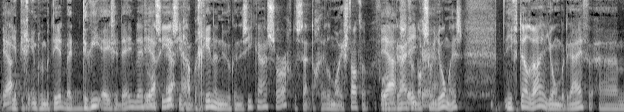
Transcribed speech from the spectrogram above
Die heb je geïmplementeerd bij drie ECD-leveranciers. Je gaat beginnen nu ook in de ziekenhuiszorg. Dat zijn toch hele mooie stappen voor een bedrijf dat nog zo jong is. En je vertelde wel, een jong bedrijf, ehm,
